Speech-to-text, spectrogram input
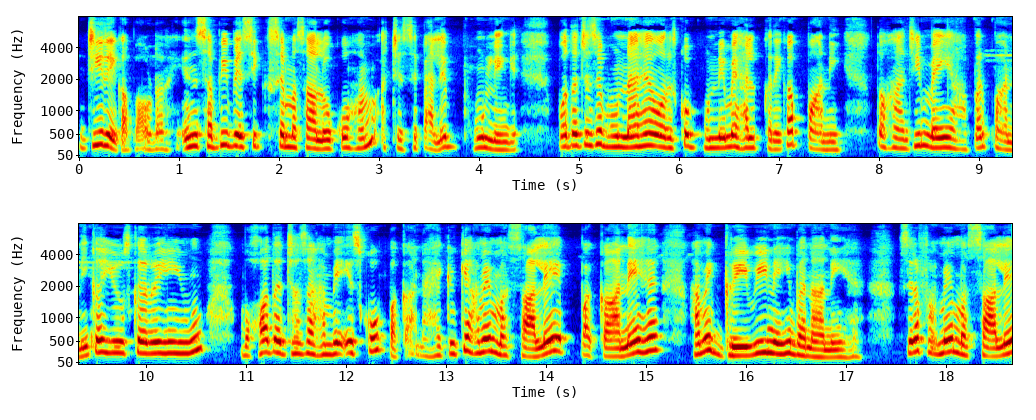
जीरे का पाउडर। इन सभी बेसिक से मसालों को हम अच्छे से पहले भून लेंगे। बहुत अच्छे से भूनना है और इसको भूनने में हेल्प करेगा पानी। तो हाँ जी, मैं यहाँ पर पानी का यूज़ कर रही हूँ। बहुत अच्छा सा हमें इसको पकाना है क्योंकि हमें मसाले पकाने हैं, हमें ग्रेवी नहीं बनानी है। सिर्फ़ हमें मसाले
